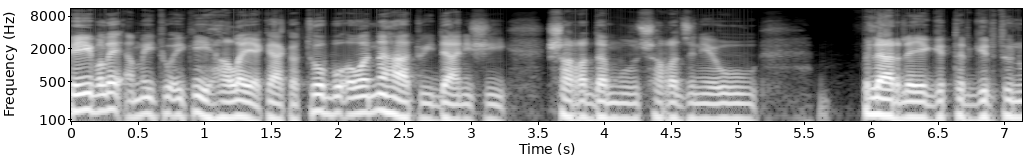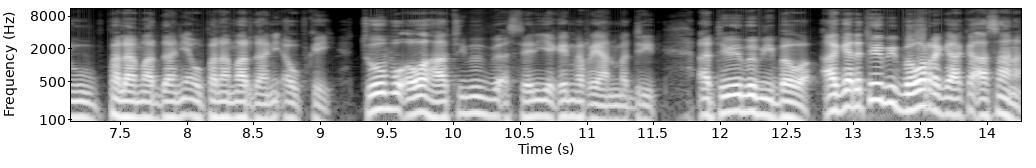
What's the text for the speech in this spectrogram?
پێی بڵێ ئەمەی تۆ ئەیکەی هەڵەیە کاکە تۆ بۆ ئەوە نەهاتووی دانیشی شەڕە دەم و شەڕە جنێو و پلار لە یەکتر گرتن و پەلاماردانی ئەو پەلاماردانی ئەو بکەیت تۆ بۆ ئەوە هاتووی ببی بە ئەسێری یەکەمی ڕیال مەدرید ئەتەوێ ببی بەوە ئەگەر ئەتەوێ بی بەوە ڕێگاکە ئاسانە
